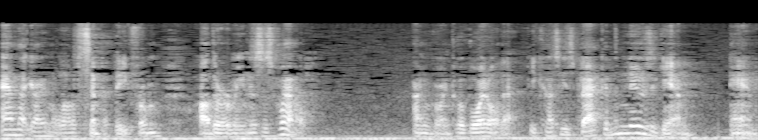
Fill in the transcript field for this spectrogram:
and that got him a lot of sympathy from other arenas as well. I'm going to avoid all that because he's back in the news again, and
